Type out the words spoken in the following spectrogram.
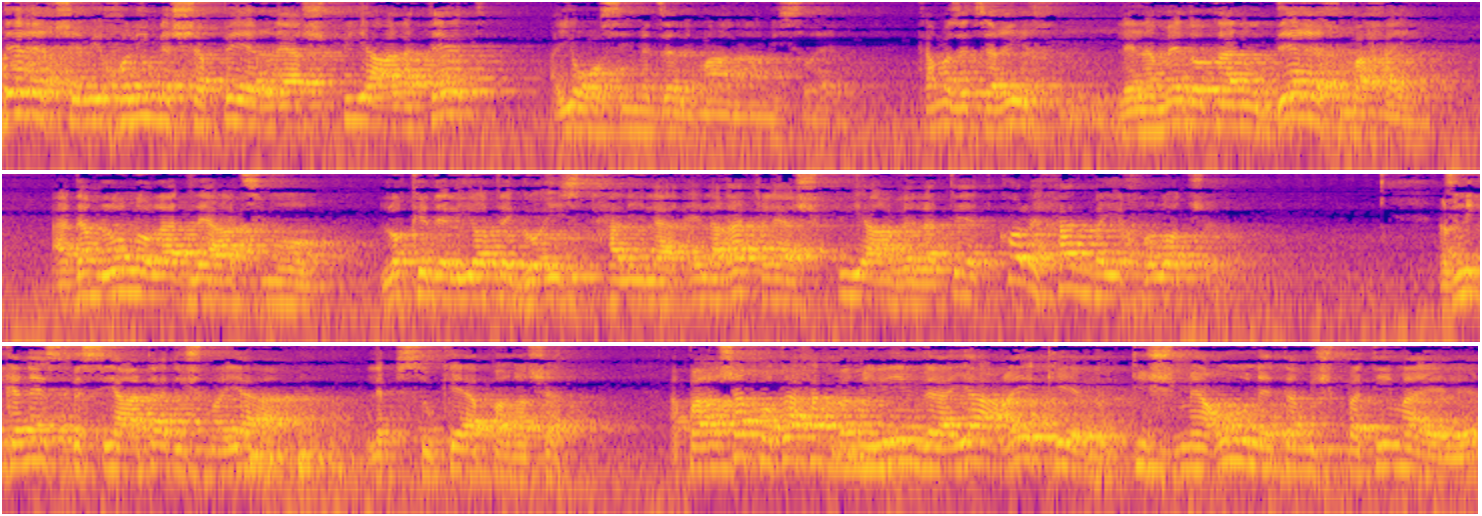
דרך שהם יכולים לשפר, להשפיע, לתת, היו עושים את זה למען עם ישראל. כמה זה צריך ללמד אותנו דרך בחיים. האדם לא נולד לעצמו, לא כדי להיות אגואיסט חלילה, אלא רק להשפיע ולתת, כל אחד ביכולות שלו. אז ניכנס בסייעתא דשמיא לפסוקי הפרשה. הפרשה פותחת במילים והיה עקב תשמעון את המשפטים האלה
